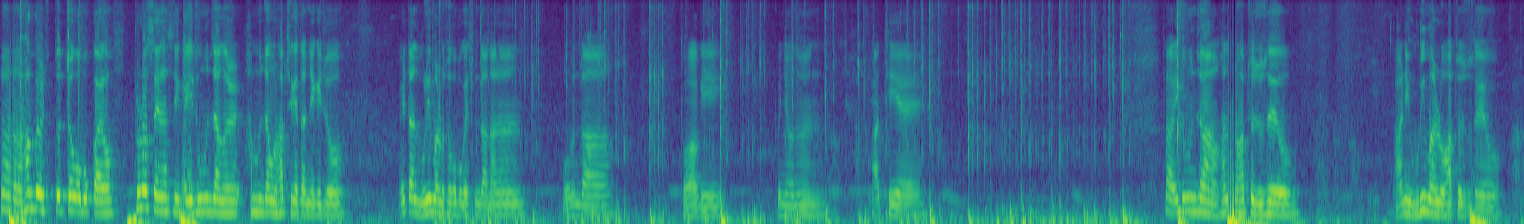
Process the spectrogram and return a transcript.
자, 한글 뜻 적어볼까요? 플러스 해놨으니까 이 두 문장을 한 문장으로 합치겠다는 얘기죠. 일단 우리말로 적어보겠습니다. 나는 모른다. 더하기 그녀는 파티에 자, 이 두 문장 하나로 합쳐주세요. 아니, 우리말로 합쳐주세요. 나는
